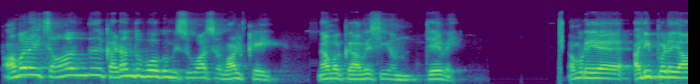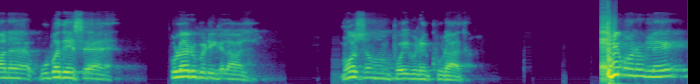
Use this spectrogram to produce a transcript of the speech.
அவரை சார்ந்து கடந்து போகும் விசுவாச வாழ்க்கை நமக்கு அவசியம் தேவை. நம்முடைய அடிப்படையான உபதேச குளறுபடிகளால் மோசம் போய்விடக்கூடாது. பிரியமானவர்களே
